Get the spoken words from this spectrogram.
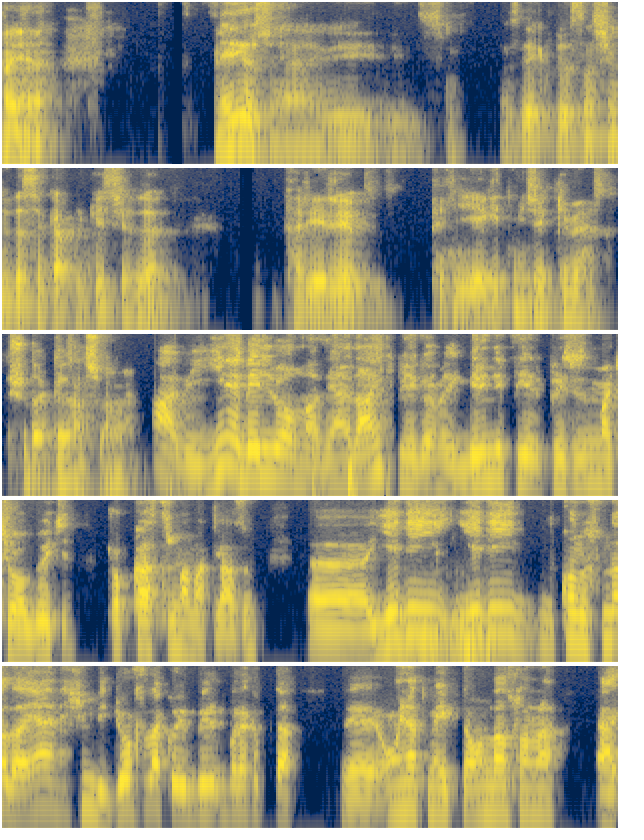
Aynen. Ne diyorsun yani? Bir, Zach Wilson şimdi de sakatlık geçirdi. Kariyeri pek iyiye gitmeyecek gibi şu dakikadan sonra. Abi yine belli olmaz. Yani daha hiçbir şey görmedik. Birinci pre- preseason maçı olduğu için çok kastırmamak lazım. Ee, yedeği, yedeği konusunda da yani şimdi Joe Flacco'yu bırakıp da e, oynatmayıp da ondan sonra yani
